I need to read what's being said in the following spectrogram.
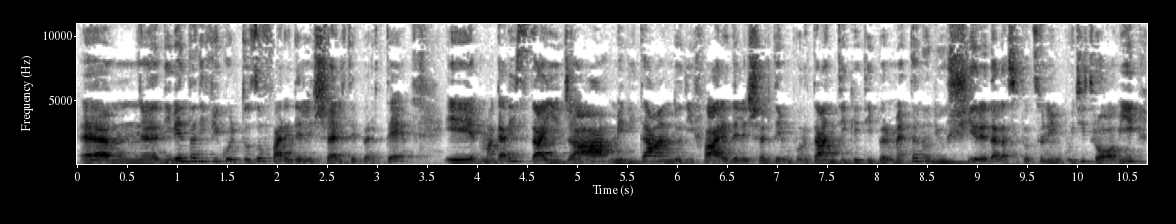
ehm, diventa difficoltoso fare delle scelte per te. E magari stai già meditando di fare delle scelte importanti che ti permettano di uscire dalla situazione in cui ti trovi,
